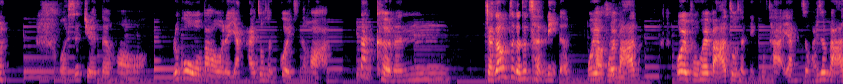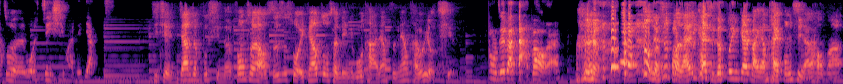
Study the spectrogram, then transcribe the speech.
我是觉得哈。如果我把我的阳台做成柜子的话，那可能假装这个是成立的，我也不会把它，我也不会把它做成灵骨塔的样子，我还是把它做成我自己喜欢的样子。季姐，你这样就不行了。风水老师是说一定要做成灵骨塔的样子，那样才会有钱。我直接把它打爆了。重点是本来一开始就不应该把阳台封起来，好吗？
